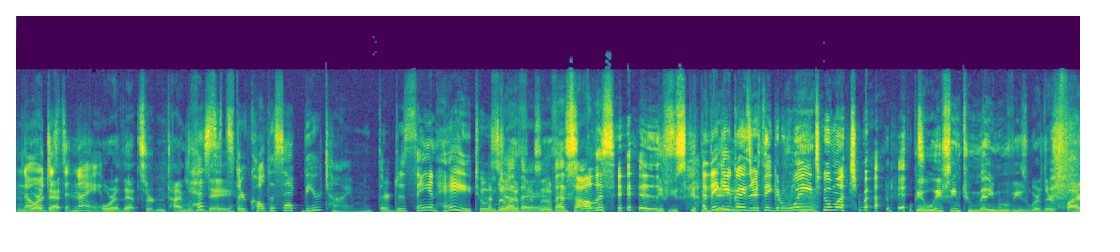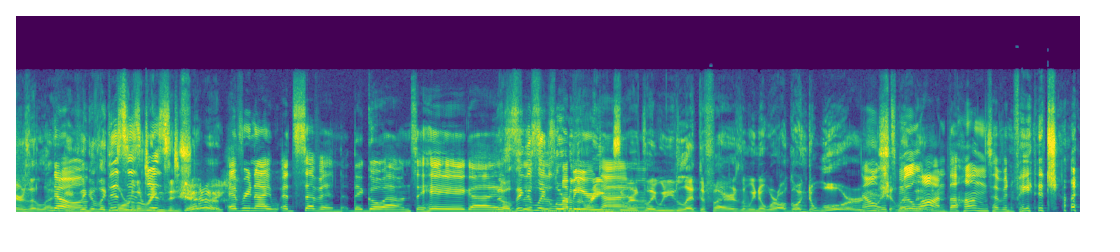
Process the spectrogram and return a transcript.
No, or at just that, at night. or at that certain time Yes, of the day. it's their cul-de-sac beer time. They're just saying hey to each So if- other. so if you That's s- all this is. if you skip I think you guys are thinking way too much about it. Okay, well, we've seen too many movies where there's fires that light. No, okay, think of like Lord of the is Rings and shit, Yeah. right? Every night at seven, they go out and say, "Hey guys." No, think of like Lord of the Rings where it's um, like we need to light the fires, and we know we're all going to war. No, it's shit like that. The Huns have invaded China.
